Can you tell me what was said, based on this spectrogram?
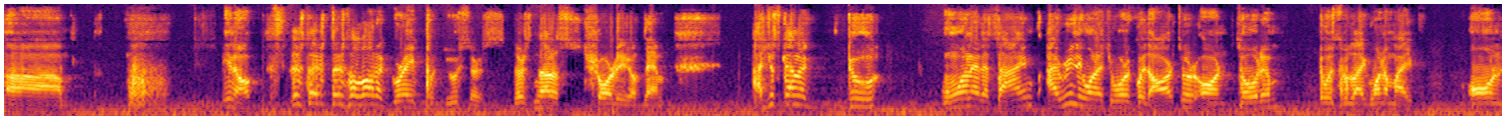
um, you know, there's, there's there's a lot of great producers. There's not a shortage of them. I just kind of do one at a time. I really wanted to work with Arthur on Totem. It was like one of my own.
